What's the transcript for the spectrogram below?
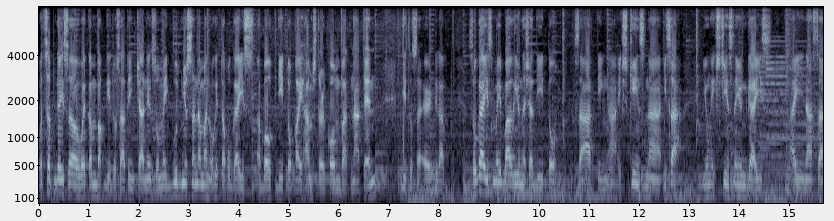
What's up guys, uh, welcome back dito sa ating channel. So may good news na naman ulit ako guys about dito kay Hamster Combat natin dito sa airdrop. So guys, may value na siya dito sa ating uh, exchange na isa. Yung exchange na yun guys ay nasa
